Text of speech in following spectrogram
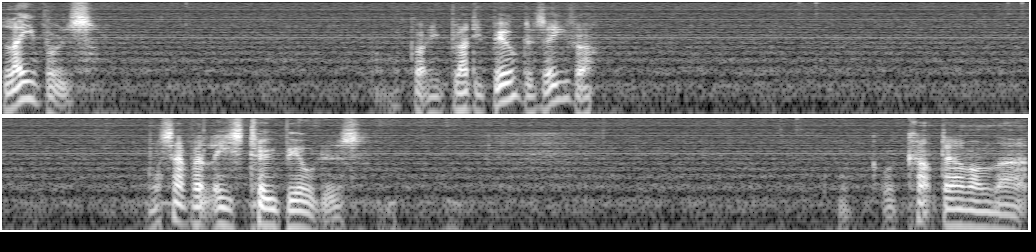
Labourers. Got any bloody builders either. Let's have at least two builders. We'll cut down on that.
